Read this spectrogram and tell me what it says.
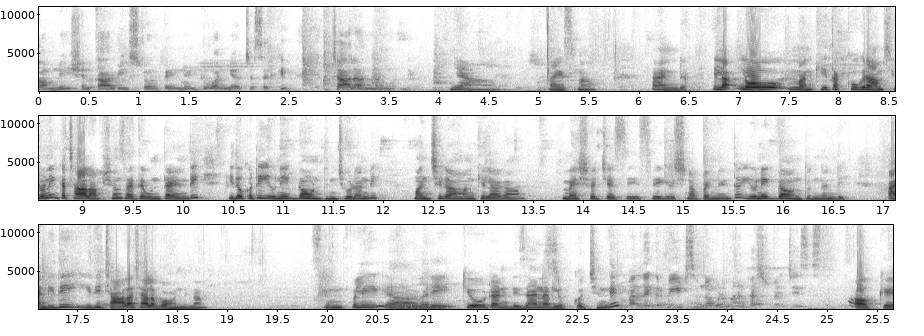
combination carving stone pendant అన్నీ వచ్చేసరికి చాలా అందంగా ఉంది. యా నైస్ మ్యామ్ అండ్ ఇలా లో మనకి తక్కువ గ్రామ్స్లోనే ఇంకా చాలా ఆప్షన్స్ అయితే ఉంటాయండి. ఇది ఒకటి యూనిక్గా ఉంటుంది చూడండి. మంచిగా మనకి ఇలాగా మెష్ వచ్చేసి శ్రీకృష్ణ పెండెంట్ యూనిక్గా ఉంటుందండి. అండ్ ఇది ఇది చాలా చాలా బాగుంది ma'am simply very cute and designer look వచ్చింది. మన దగ్గర బీట్స్ ఉన్నా కూడా మనం కస్టమైజ్ చేసిస్తాం. ఓకే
